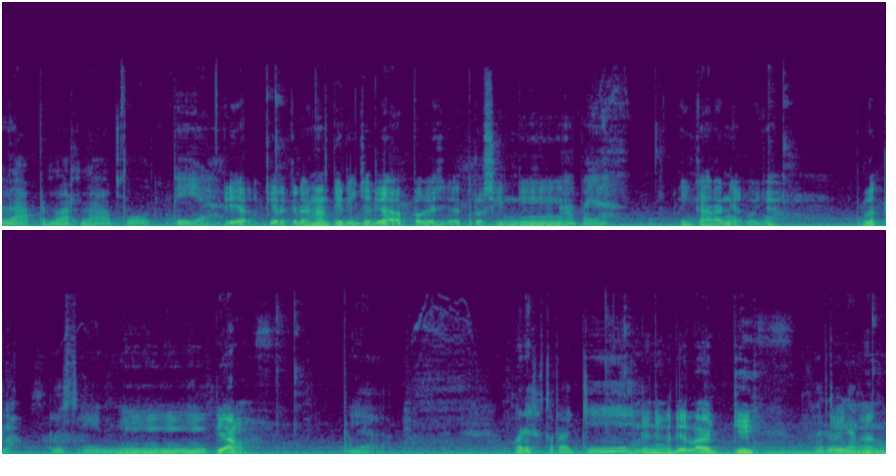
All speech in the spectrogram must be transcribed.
delapan warna putih ya. Ya kira-kira nanti ini jadi apa guys? Ya terus ini apa ya? lingkaran ya pokoknya. Bulat lah. Terus ini ini tiang. Ya oh, ada satu lagi. Kemudian yang gede lagi baru yang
